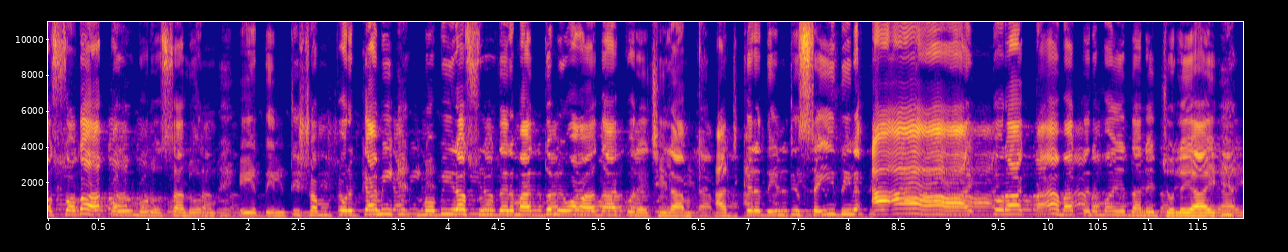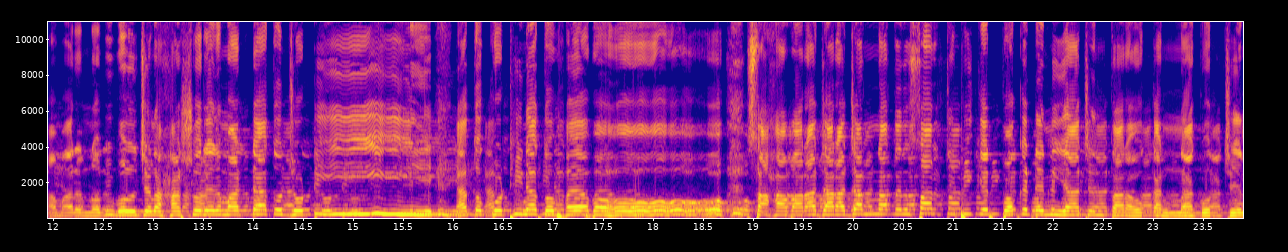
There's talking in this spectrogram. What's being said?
ও সদাকাল মুরসালুন। এই দিনটি সম্পর্কে আমি নবী রাসূলদের মাধ্যমে ওয়াদা করেছিলাম। আজকের দিনটি সেই দিন আয়, তোরা কিয়ামতের ময়দানে চলে আয়। আমার নবী বলছেন, হাসরের মাঠটা এত জটিল, এত কঠিন, এত ভয়াবহ। সাহাবারা যারা জান্নাতের সার্টিফিকেট পকেটে নিয়ে আছেন, তারাও কান্না করছেন।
